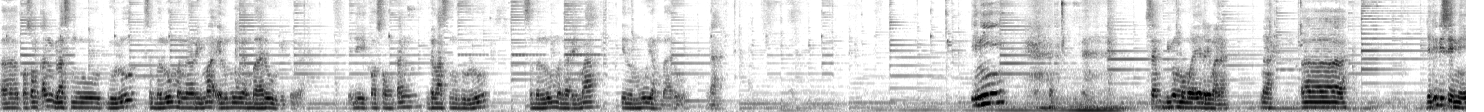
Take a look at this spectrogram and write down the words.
uh, kosongkan gelasmu dulu sebelum menerima ilmu yang baru gitu ya. Jadi kosongkan gelasmu dulu sebelum menerima ilmu yang baru. Nah ini saya bingung mau mulainya dari mana. Nah uh, jadi di sini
